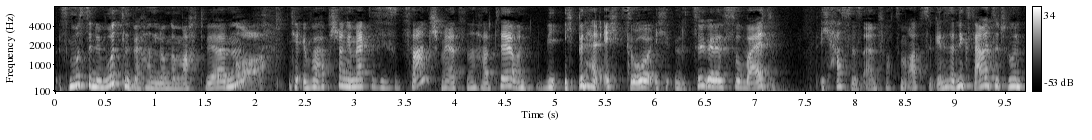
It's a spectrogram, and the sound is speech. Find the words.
es musste eine Wurzelbehandlung gemacht werden. Oh. Ich habe überhaupt schon gemerkt, dass ich so Zahnschmerzen hatte und wie, ich bin halt echt so, ich zögere das so weit. Ich hasse es einfach, zum Arzt zu gehen. Das hat nichts damit zu tun,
